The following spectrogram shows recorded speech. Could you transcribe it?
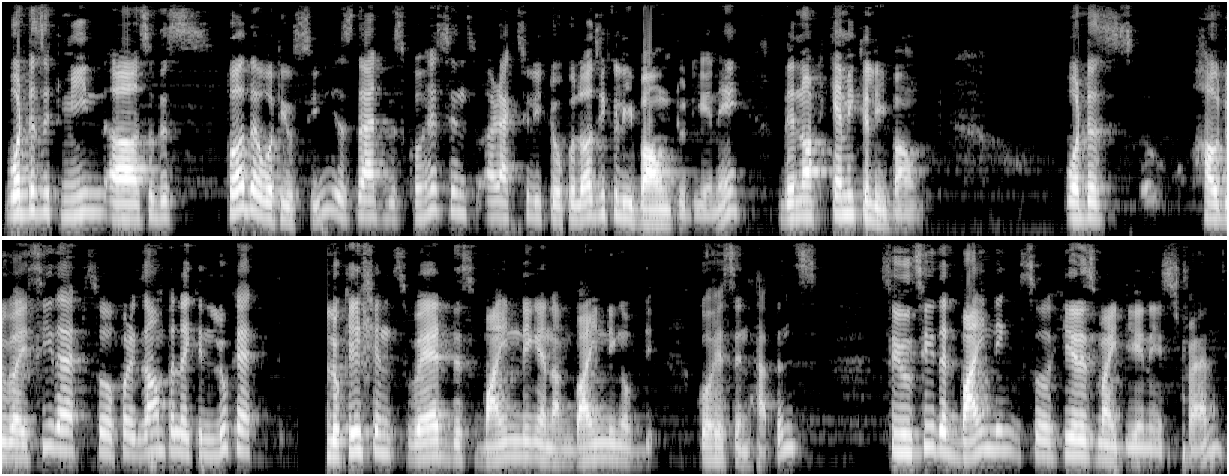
What does it mean? Uh, so, this further what you see is that these cohesins are actually topologically bound to DNA, they are not chemically bound. What does, how do I see that? So, for example, I can look at locations where this binding and unbinding of the cohesin happens. So, you will see that binding, so here is my DNA strand,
